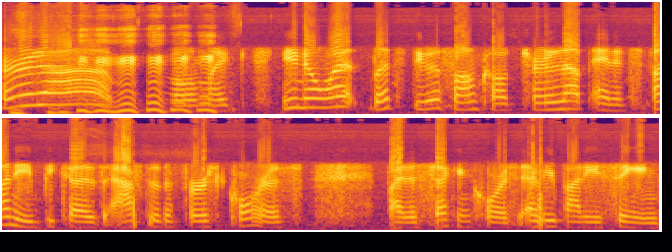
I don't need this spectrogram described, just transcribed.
turn it up." so I'm like, you know what? Let's do a song called "Turn It Up," and it's funny because after the first chorus, by the second chorus, everybody's singing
